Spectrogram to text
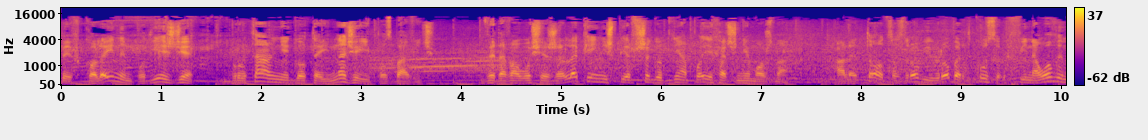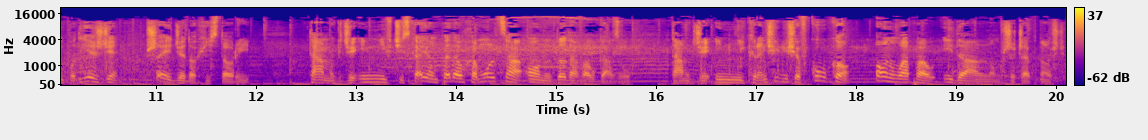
by w kolejnym podjeździe brutalnie go tej nadziei pozbawić. Wydawało się, że lepiej niż pierwszego dnia pojechać nie można. Ale to, co zrobił Robert Kus w finałowym podjeździe, przejdzie do historii. Tam, gdzie inni wciskają pedał hamulca, on dodawał gazu. Tam, gdzie inni kręcili się w kółko, on łapał idealną przyczepność.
